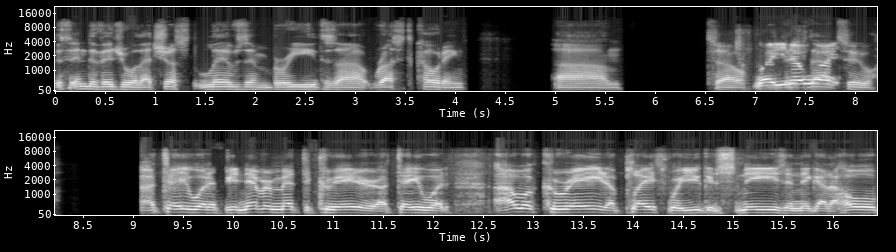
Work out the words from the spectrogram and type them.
this individual that just lives and breathes uh, rust coating. Um, so Well, you know that what? too. I tell you what, if you never met the creator, I tell you what, I will create a place where you can sneeze and they got a whole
